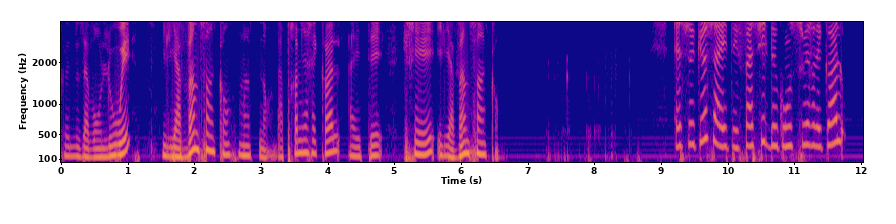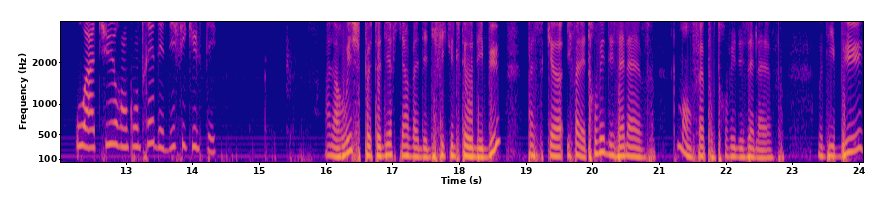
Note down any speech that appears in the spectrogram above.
que nous avons loués il y a 25 ans maintenant. La première école a été créée il y a 25 ans. Est-ce que ça a été facile de construire l'école ou as-tu rencontré des difficultés? Alors oui, je peux te dire qu'il y avait des difficultés au début parce qu'il fallait trouver des élèves. Comment on fait pour trouver des élèves? Au début,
